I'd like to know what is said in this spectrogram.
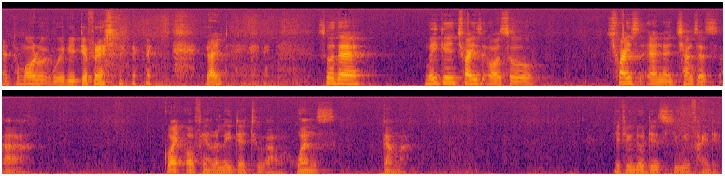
and tomorrow it will be different, right? so the making choice also, choice and chances are quite often related to our one's karma. If you notice, you will find it.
